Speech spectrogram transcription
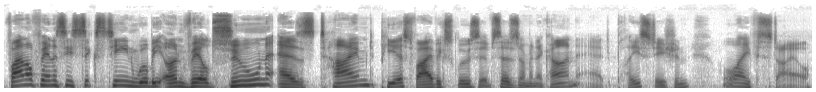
Final Fantasy 16 will be unveiled soon as timed PS5 exclusive, says Zarmena Khan at PlayStation Lifestyle.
